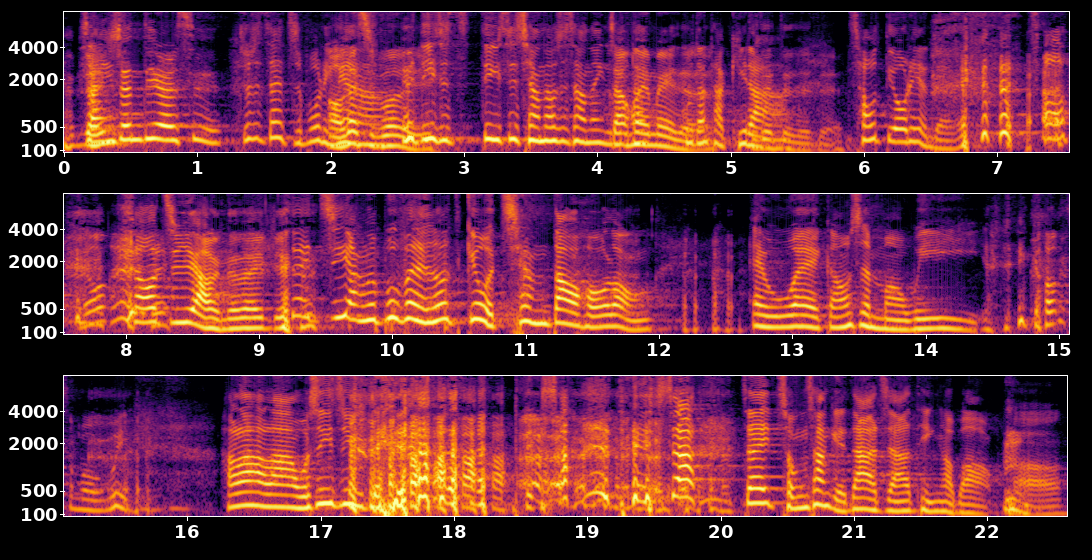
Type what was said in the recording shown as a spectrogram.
人生第二次，就是在直播里面、啊哦在直播里因为第一次第一次呛到是唱那个张惠妹的孤单塔 q 拉，对对对超丢脸的、超丢。超激昂的那一边。对激昂的部分的时候，给我呛到喉咙。哎、喂，搞什么 we？搞什么 we？好啦好啦，我是一只鱼，等一下，等一下，等一下，再重唱给大家听，好不好？好，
